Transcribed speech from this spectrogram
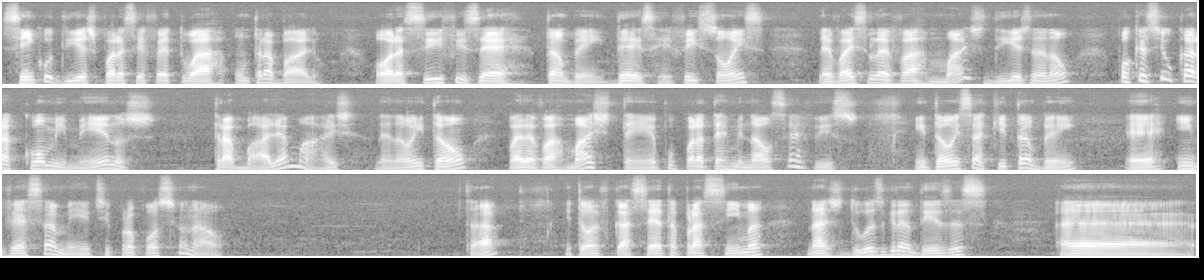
cinco dias para se efetuar um trabalho. Ora, se fizer também 10 refeições, né, vai se levar mais dias, né não? Porque se o cara come menos, trabalha mais, né não? Então, vai levar mais tempo para terminar o serviço. Então, isso aqui também é inversamente proporcional. Tá? Então, vai ficar seta para cima nas duas grandezas é,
